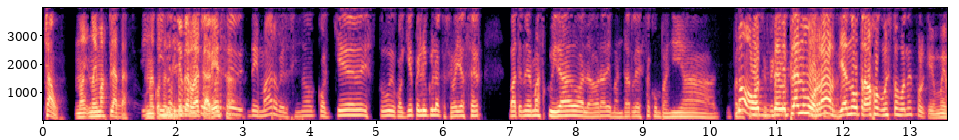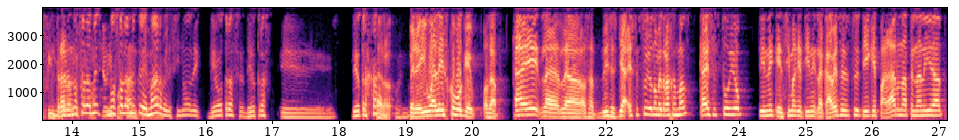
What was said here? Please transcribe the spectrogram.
chao, no hay, no hay más plata. Una cosa y no de de- de Marvel, sino cualquier estudio, cualquier película que se vaya a hacer, va a tener más cuidado a la hora de mandarle a esta compañía. para No, de, de plano borrar, ya no trabajo con estos buenos porque me filtraron. Pero no solamente, no solamente de. Marvel, sino de, de otras, de otras, eh, de otras casas. Claro, pues, ¿no? pero igual es como que, o sea, cae la, la, o sea, dices, ya, este estudio no me trabajas más, cae ese estudio, tiene que encima que tiene, la cabeza de ese estudio tiene que pagar una penalidad,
